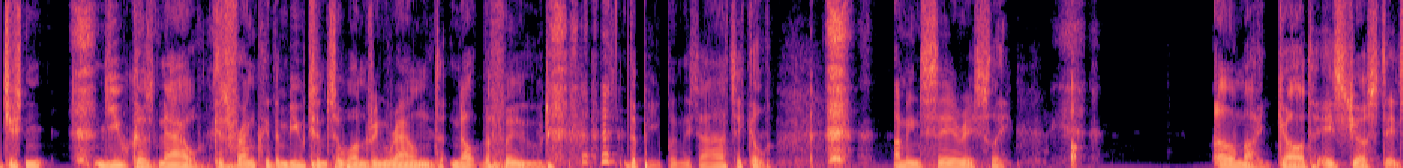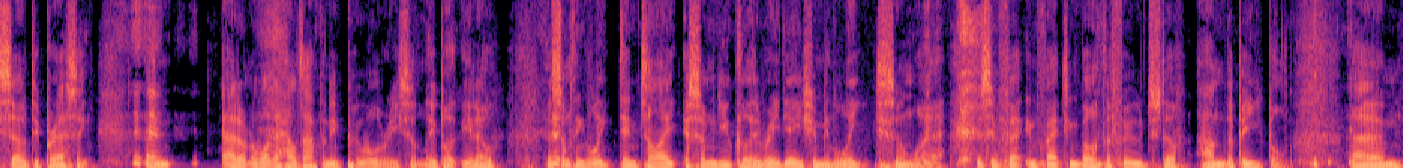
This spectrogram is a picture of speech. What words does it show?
just nuke us now. Because frankly, the mutants are wandering around, not the food, the people in this article. I mean, seriously. Oh, my God. It's just, it's so depressing. And I don't know what the hell's happened in Poole recently, but, you know, there's something leaked into like, some nuclear radiation been leaked somewhere. It's infe- infecting both the food stuff and the people. Um,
